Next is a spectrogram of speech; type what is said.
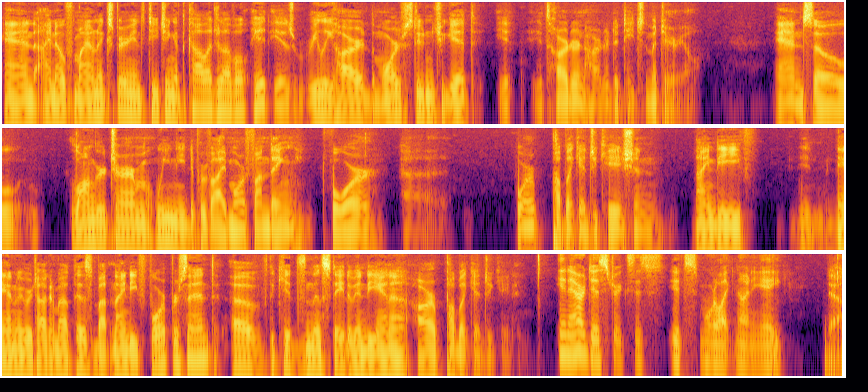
And I know from my own experience teaching at the college level, it is really hard. The more students you get, it, it's harder and harder to teach the material. And so longer term, we need to provide more funding for, uh, for public education. 90, Dan, we were talking about this, about 94% of the kids in the state of Indiana are public educated. In our districts, it's it's more like 98. Yeah.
